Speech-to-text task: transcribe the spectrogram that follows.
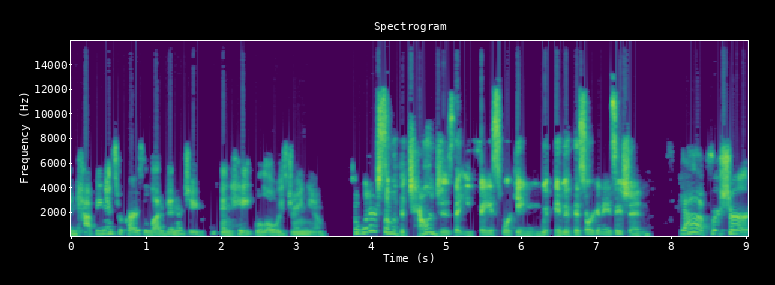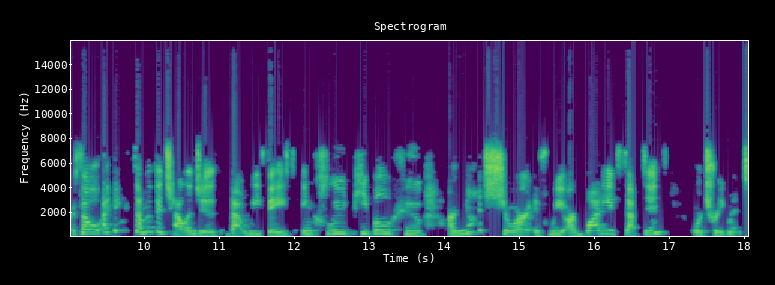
and happiness requires a lot of energy, and hate will always drain you. So, what are some of the challenges that you face working with, with this organization? Yeah, for sure. So, I think some of the challenges that we face include people who are not sure if we are body acceptance or treatment.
